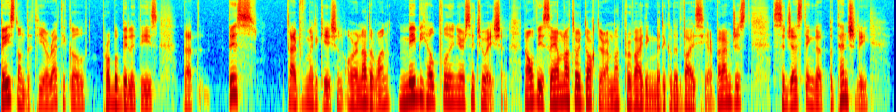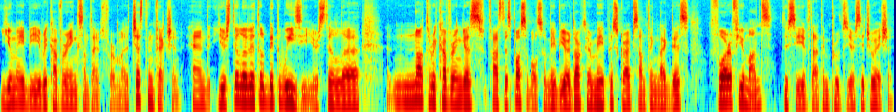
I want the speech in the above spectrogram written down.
based on the theoretical probabilities, that this type of medication or another one may be helpful in your situation. Now, obviously, I'm not your doctor, I'm not providing medical advice here, but I'm just suggesting that potentially you may be recovering sometimes from a chest infection and you're still a little bit wheezy. You're still uh, not recovering as fast as possible. So maybe your doctor may prescribe something like this for a few months to see if that improves your situation.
